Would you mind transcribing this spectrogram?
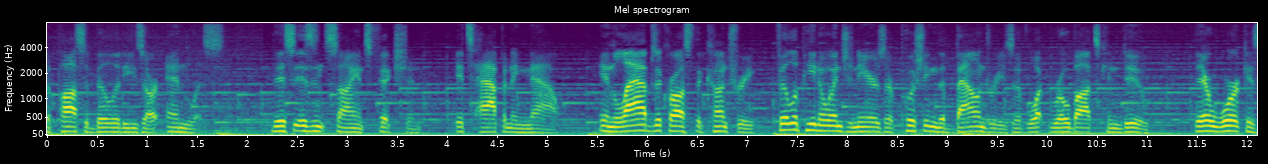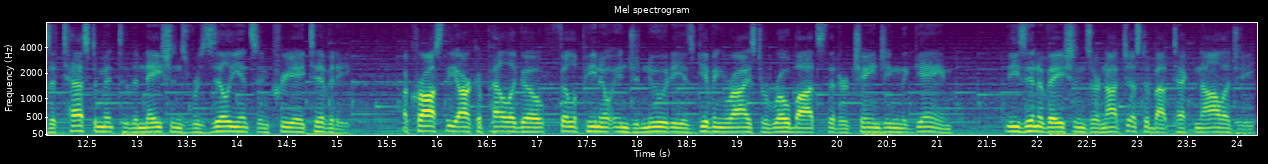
The possibilities are endless. This isn't science fiction, it's happening now. In labs across the country, Filipino engineers are pushing the boundaries of what robots can do. Their work is a testament to the nation's resilience and creativity. Across the archipelago, Filipino ingenuity is giving rise to robots that are changing the game. These innovations are not just about technology,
